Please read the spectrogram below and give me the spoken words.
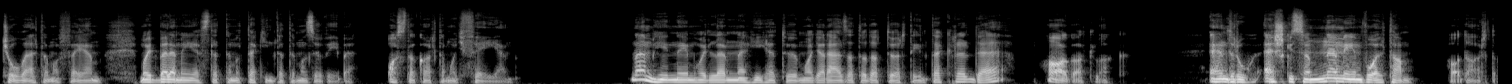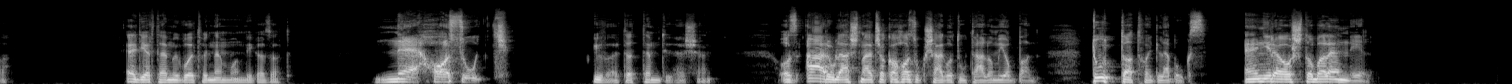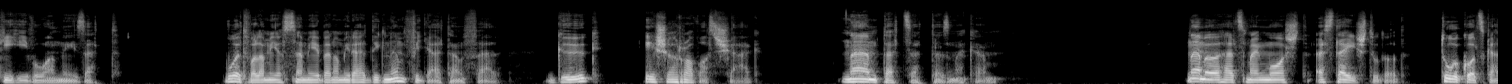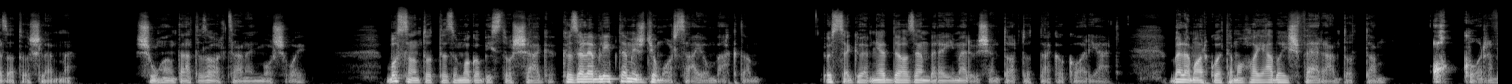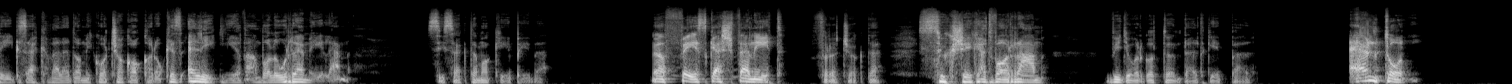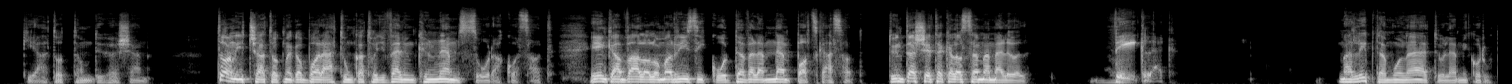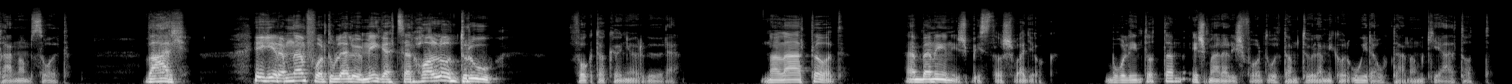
Csóváltam a fejem, majd belemélyeztettem a tekintetem az övébe. Azt akartam, hogy féljen. Nem hinném, hogy lenne hihető magyarázatod a történtekre, de hallgatlak. Andrew, esküszöm, nem én voltam, hadarta. Egyértelmű volt, hogy nem mond igazat. Ne hazudj! Üvöltöttem dühösen. Az árulásnál csak a hazugságot utálom jobban. Tudtad, hogy lebuksz. Ennyire ostoba lennél? Kihívóan nézett. Volt valami a szemében, amire eddig nem figyeltem fel. Gőg és a ravasság. Nem tetszett ez nekem. Nem ölhetsz meg most, ezt te is tudod. Túl kockázatos lenne. Suhant át az arcán egy mosoly. Bosszantott ez a magabiztosság. Közelebb léptem, és gyomorszájon vágtam. Összegörnyed, de az embereim erősen tartották a karját. Belemarkoltam a hajába, és felrántottam. Akkor végzek veled, amikor csak akarok, ez elég nyilvánvaló, remélem. Sziszegtem a képébe. A fészkes fenét! fröcsögte. Szükséged van rám! vigyorgott öntelt képpel. Anthony! kiáltottam dühösen. Tanítsátok meg a barátunkat, hogy velünk nem szórakozhat. Inkább vállalom a rizikót, de velem nem packázhat. Tüntessétek el a szemem elől. Végleg! Már léptem volna el tőlem, mikor utánam szólt. Várj! Ígérem, nem fordul elő még egyszer, hallod, Drew? Fogta könyörgőre. Na látod? Ebben én is biztos vagyok. Bólintottam, és már el is fordultam tőle, mikor újra utánam kiáltott.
